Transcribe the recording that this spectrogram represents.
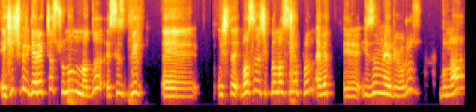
e, hiçbir gerekçe sunulmadı. E, siz bir e, işte basın açıklaması yapın. Evet e, izin veriyoruz buna.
